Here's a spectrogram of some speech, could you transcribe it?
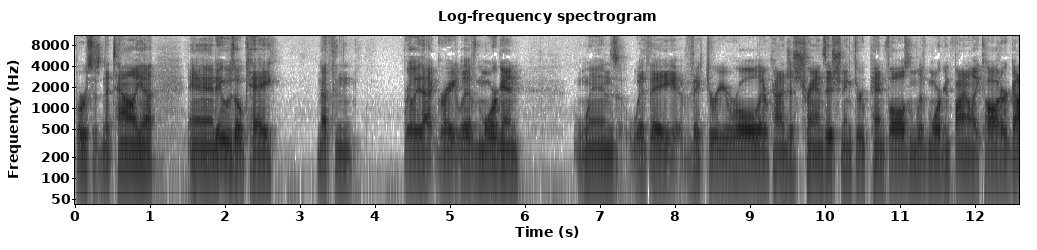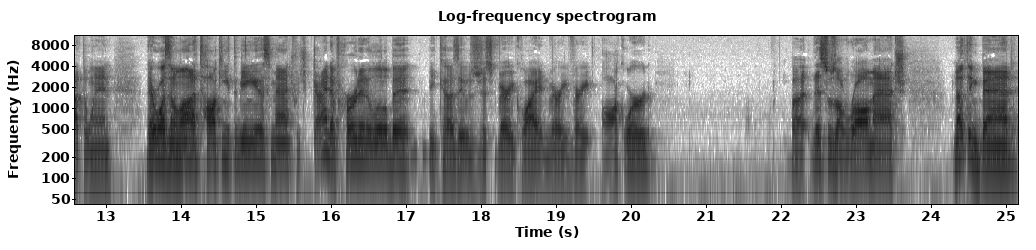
versus Natalya, and it was okay. Nothing really that great. Liv Morgan wins with a victory roll. They were kind of just transitioning through pinfalls, and Liv Morgan finally caught her, got the win. There wasn't a lot of talking at the beginning of this match, which kind of hurt it a little bit because it was just very quiet and very, very awkward. But this was a Raw match. Nothing bad.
